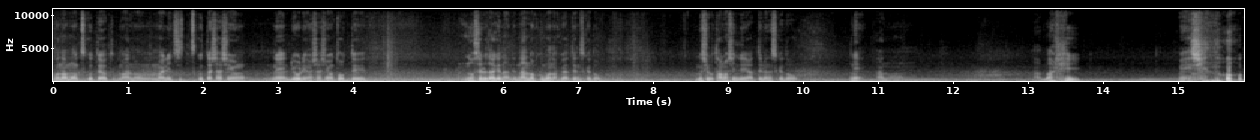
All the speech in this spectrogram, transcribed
こんなもん作ったよって、まあ、あの毎日作った写真をね料理の写真を撮って載せるだけなんで何の苦もなくやってるんですけどむしろ楽しんでやってるんですけどねあのあまり名人の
